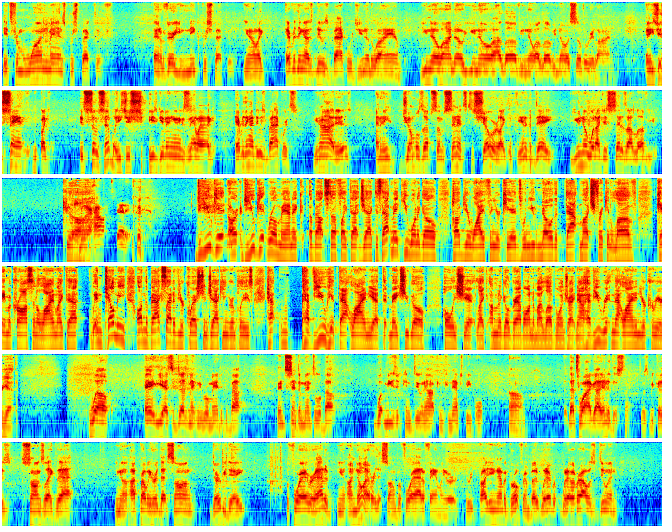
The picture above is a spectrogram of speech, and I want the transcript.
It's from one man's perspective and a very unique perspective. You know, like everything I do is backwards. You know the way I am. You know, I know, you know, I love, you know, I love, you know, a silvery line. And he's just saying, like, it's so simple. He's just, he's giving an example, like, everything I do is backwards. You know how it is. And then he jumbles up some sentence to show her, like, at the end of the day, you know what I just said is I love you. God. No matter how I said it. Do you get or do you get romantic about stuff like that, Jack? Does that make you want to go hug your wife and your kids when you know that that much freaking love came across in a line like that? And tell me on the backside of your question, Jack Ingram, please. Ha- have you hit that line yet that makes you go, holy shit, like I'm going to go grab onto my loved ones right now? Have you written that line in your career yet? Well, hey, yes, it does make me romantic about and sentimental about what music can do and how it can connect people. Um, that's why I got into this thing was because songs like that, you know, I probably heard that song Derby Day before I ever had a, you know, I know I heard that song before I had a family or, or probably didn't even have a girlfriend, but whatever, whatever I was doing,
